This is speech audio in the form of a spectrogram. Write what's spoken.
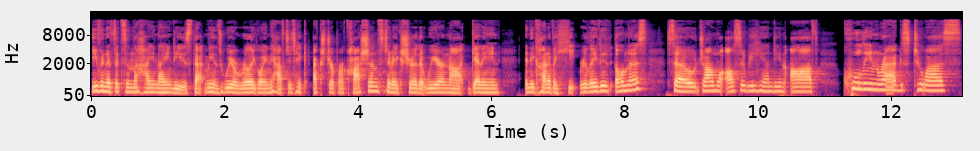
even if it's in the high 90s, that means we are really going to have to take extra precautions to make sure that we are not getting any kind of a heat related illness. So John will also be handing off cooling rags to us.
